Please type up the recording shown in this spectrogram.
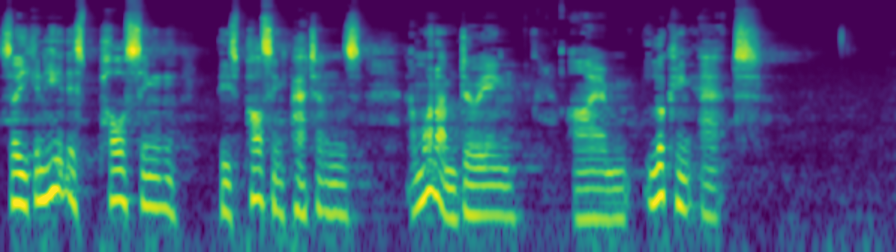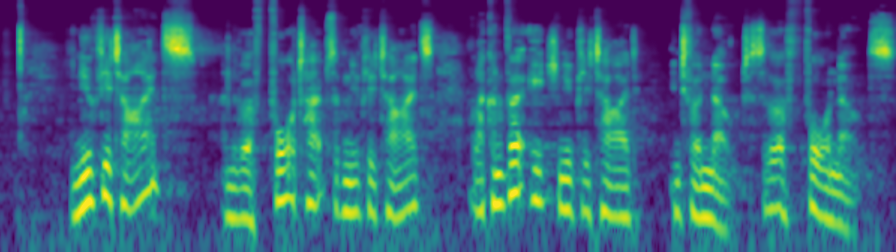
So you can hear this pulsing, these pulsing patterns, and what I'm doing, I'm looking at nucleotides, and there are four types of nucleotides, and I convert each nucleotide into a note. So there are four notes.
